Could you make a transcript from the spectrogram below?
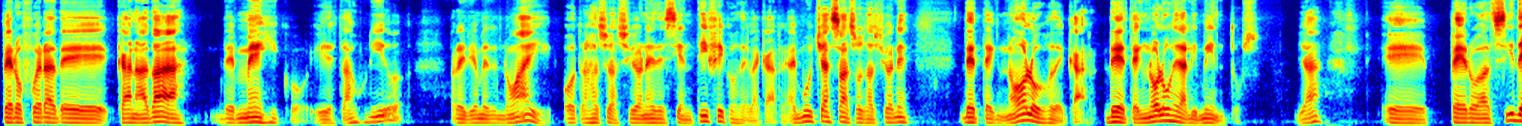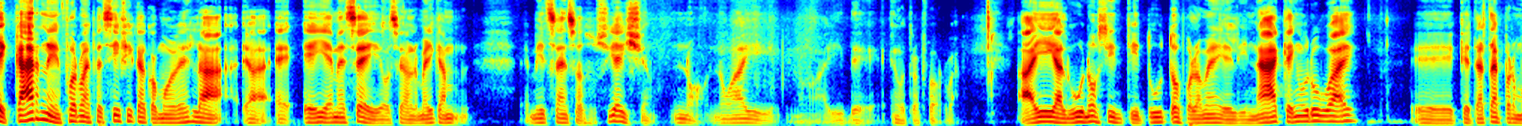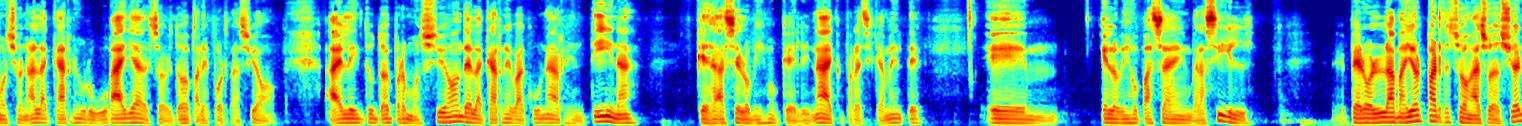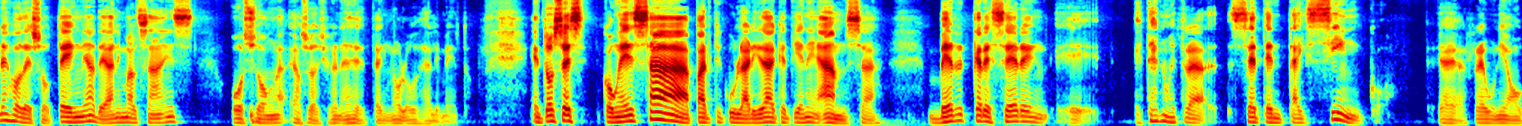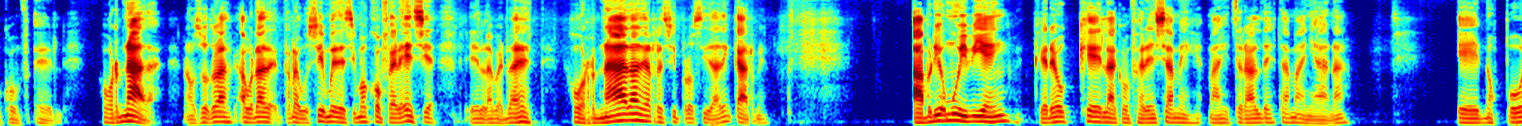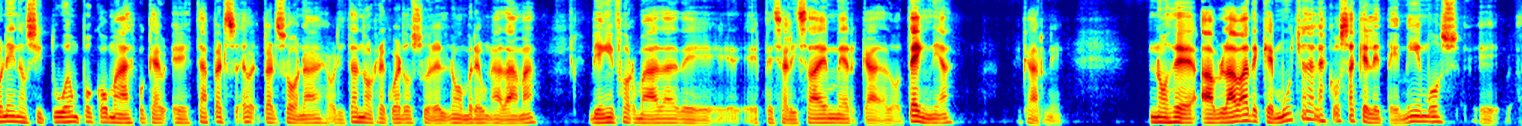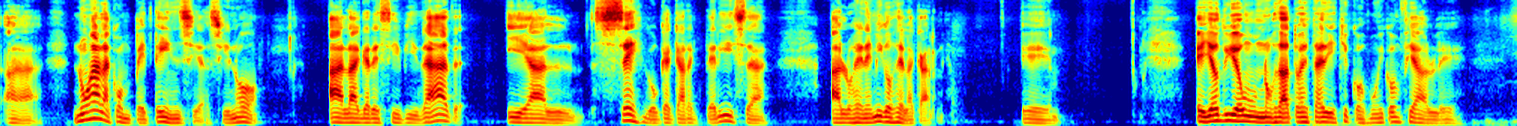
pero fuera de Canadá, de México y de Estados Unidos, prácticamente no hay otras asociaciones de científicos de la carne. Hay muchas asociaciones de tecnólogos de carne, de tecnólogos de alimentos, ¿ya? Eh, pero así de carne en forma específica como es la AMSA, o sea, la American Meat Science Association, no, no hay, no hay de, en otra forma. Hay algunos institutos, por lo menos el INAC en Uruguay, eh, que trata de promocionar la carne uruguaya, sobre todo para exportación. Hay el Instituto de Promoción de la Carne Vacuna Argentina, que hace lo mismo que el INAC, prácticamente. Eh, lo mismo pasa en Brasil pero la mayor parte son asociaciones o de zootecnia, de animal science, o son asociaciones de tecnólogos de alimentos. Entonces, con esa particularidad que tiene AMSA, ver crecer en, eh, esta es nuestra 75 eh, reunión, eh, jornada. Nosotros ahora traducimos y decimos conferencia, la verdad es jornada de reciprocidad en carne abrió muy bien. Creo que la conferencia magistral de esta mañana eh, nos pone, nos sitúa un poco más, porque esta eh, persona, ahorita no recuerdo el nombre, una dama bien informada, de, especializada en mercadotecnia carne, nos hablaba de que muchas de las cosas que le temimos, eh, no a la competencia, sino a la agresividad y al sesgo que caracteriza a los enemigos de la carne. Eh, ella dio unos datos estadísticos muy confiables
